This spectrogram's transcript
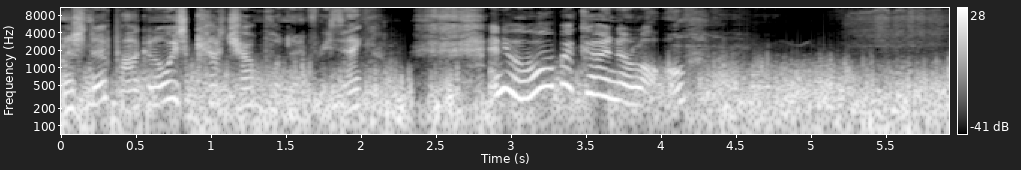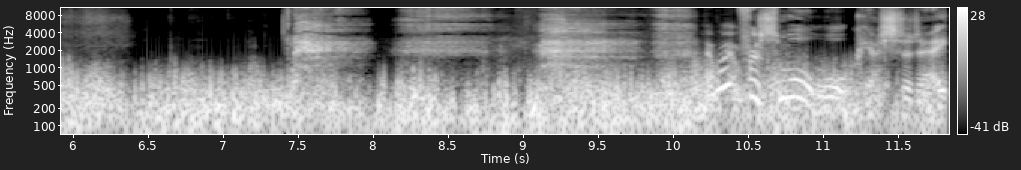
There's no panic. I can always catch up on everything. Anyway, while we're going along, I went for a small walk yesterday,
